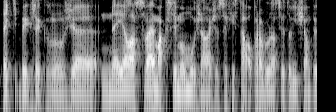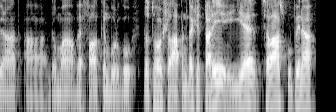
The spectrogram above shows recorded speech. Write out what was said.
Teď bych řekl, že nejela své maximum, možná, že se chystá opravdu na světový šampionát a doma ve Falkenburgu do toho šlápne. Takže tady je celá skupina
